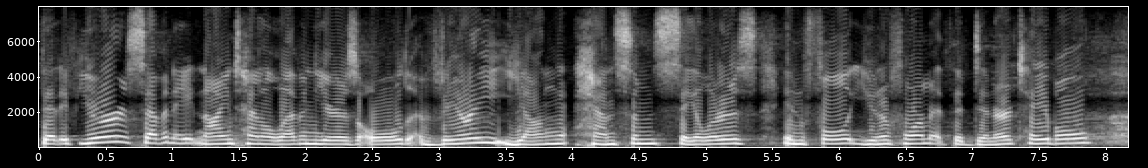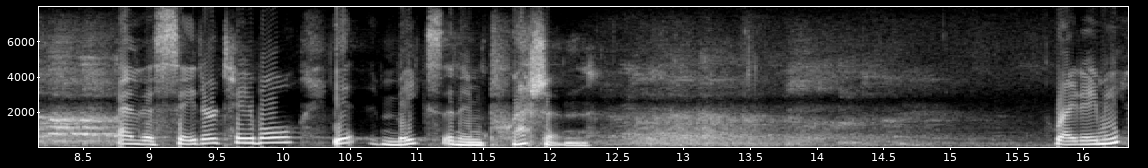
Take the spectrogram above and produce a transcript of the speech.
that if you're 7, 8, 9, 10, 11 years old, very young, handsome sailors in full uniform at the dinner table and the Seder table, it makes an impression. Right, Amy?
